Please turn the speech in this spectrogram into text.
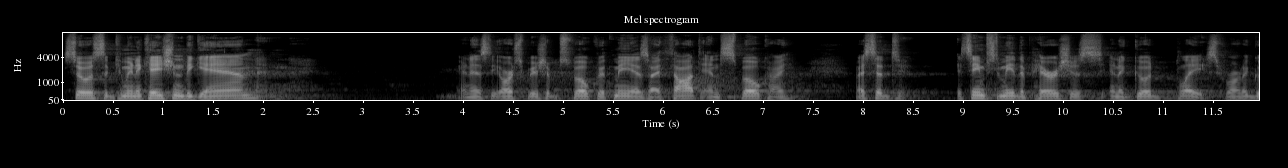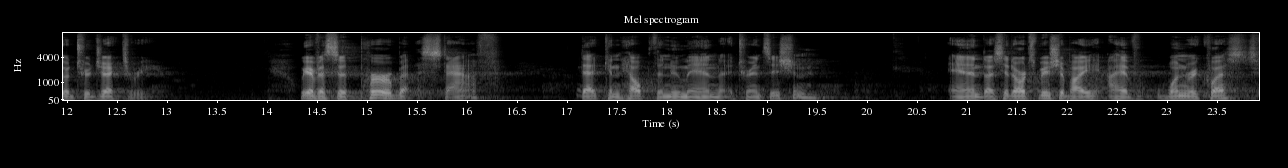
So, as the communication began, and, and as the Archbishop spoke with me, as I thought and spoke, I, I said, It seems to me the parish is in a good place. We're on a good trajectory. We have a superb staff that can help the new man transition. And I said, Archbishop, I, I have one request,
